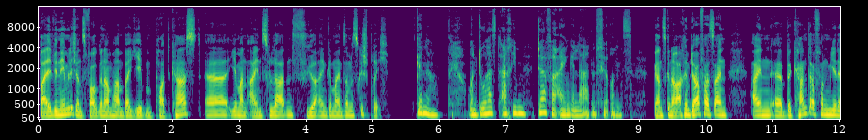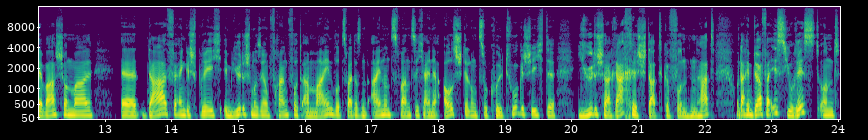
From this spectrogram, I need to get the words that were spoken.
Weil wir nämlich uns vorgenommen haben, bei jedem Podcast äh, jemanden einzuladen für ein gemeinsames Gespräch. Genau. Und du hast Achim Dörfer eingeladen für uns. Ganz genau. Achim Dörfer ist ein, ein äh, Bekannter von mir, der war schon mal äh, da für ein Gespräch im Jüdischen Museum Frankfurt am Main, wo 2021 eine Ausstellung zur Kulturgeschichte jüdischer Rache stattgefunden hat. Und Achim Dörfer ist Jurist und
